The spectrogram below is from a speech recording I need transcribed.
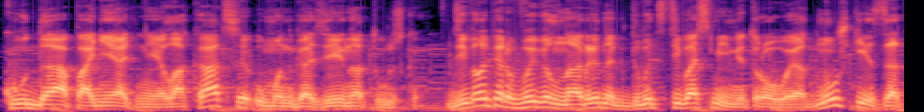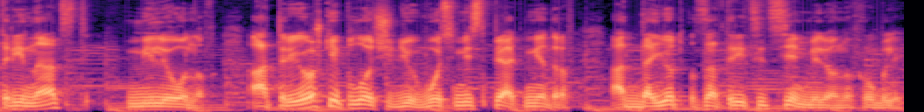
Куда понятнее локации у Мангазея на Тульском. Девелопер вывел на рынок 28-метровые однушки за 13 миллионов, а трешки площадью 85 метров отдает за 37 миллионов рублей.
